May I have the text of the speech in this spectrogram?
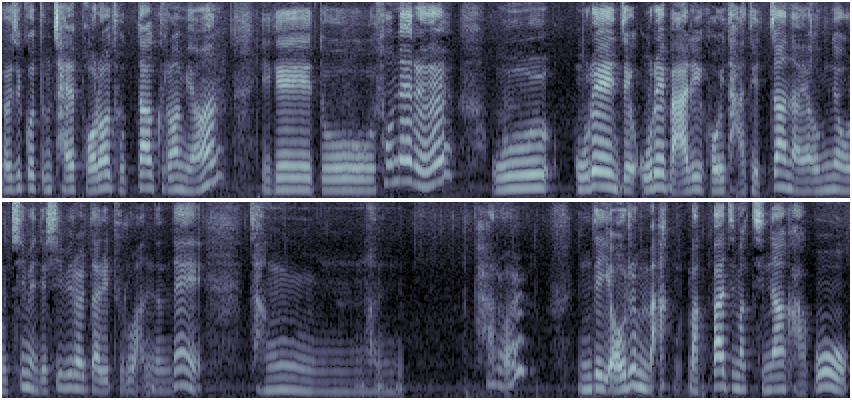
여지껏 좀 잘 벌어줬다 그러면 이게 또 손해를 올, 올해 이제 올해 말이 거의 다 됐잖아요. 음력으로 치면 이제 11월 달이 들어왔는데 장, 한 8월? 이제 여름 막 막바지 막 지나가고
